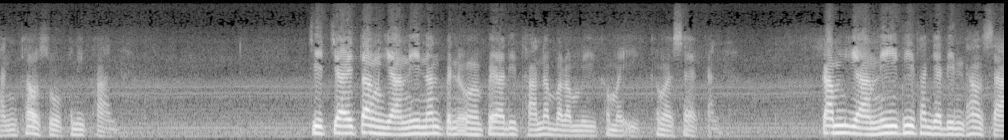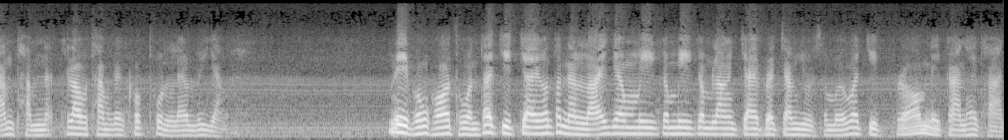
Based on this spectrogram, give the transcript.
หันต์เข้าสู่พระนิพพาน จิตใจตั้งอย่างนี้นั้นเป็นเป็นอธิฐานบารมีเข้ามาอีกเข้ามาแทรกกัน กรรมอย่างนี้ที่ท่านยดินทั้งสามทำนะ่ะเราทำกันครบถ้วนแล้วหรือยังนี่ผมขอทวนถ้าจิตใจของท่านนั้นหลายยังมีก็มีกำลังใจประจำอยู่เสมอว่าจิตพร้อมในการให้ทาน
